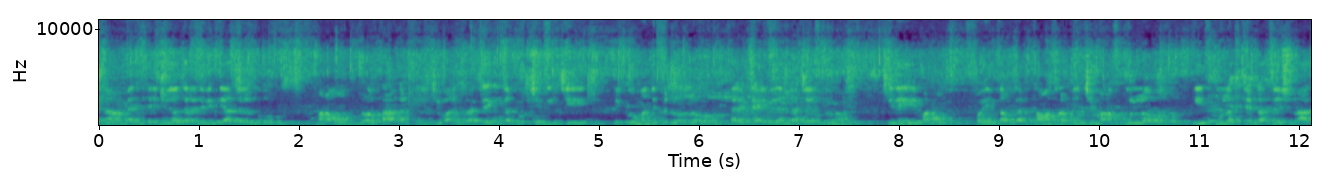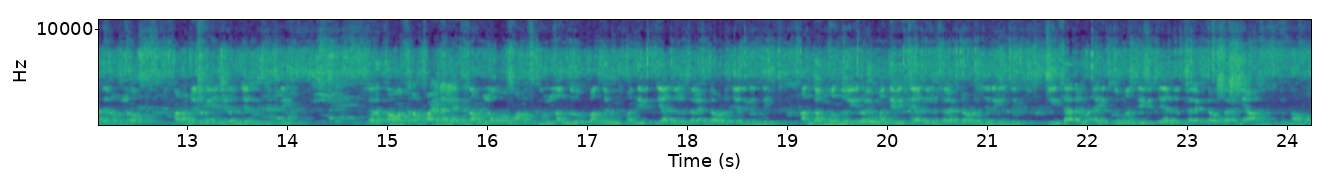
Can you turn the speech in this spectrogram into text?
ఎన్ఎంఎస్ ఎనిమిదో తరగతి విద్యార్థులకు మనం ప్రోత్సాహం ఇచ్చి వాళ్ళకి ప్రత్యేకంగా కోచింగ్ ఇచ్చి ఎక్కువ మంది పిల్లలను సెలెక్ట్ అయ్యే విధంగా చేస్తున్నాం. ఇది మనం పోయిన గత సంవత్సరం నుంచి మన స్కూల్లో ఈ స్కూల్ అసిస్టెంట్ అసోసియేషన్ ఆధ్వర్యంలో మనం నిర్వహించడం జరుగుతుంది. గత సంవత్సరం ఫైనల్ ఎగ్జామ్లో మన స్కూల్ నందు పంతొమ్మిది మంది విద్యార్థులు సెలెక్ట్ అవ్వడం జరిగింది. అంతకుముందు ఇరవై మంది విద్యార్థులు సెలెక్ట్ అవ్వడం జరిగింది. ఈసారి కూడా ఎక్కువ మంది విద్యార్థులు సెలెక్ట్ అవుతారని ఆశిస్తున్నాము.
